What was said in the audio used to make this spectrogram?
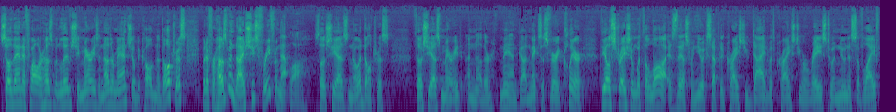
So then, if while her husband lives she marries another man, she'll be called an adulteress. But if her husband dies, she's free from that law. So she has no adulteress, though she has married another man. God makes this very clear. The illustration with the law is this when you accepted Christ, you died with Christ, you were raised to a newness of life.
